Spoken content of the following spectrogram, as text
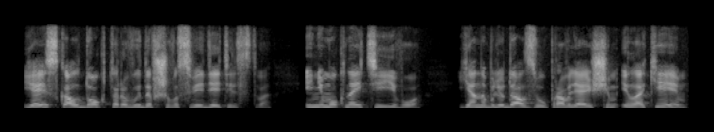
Я искал доктора, выдавшего свидетельство, и не мог найти его. Я наблюдал за управляющим и лакеем,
